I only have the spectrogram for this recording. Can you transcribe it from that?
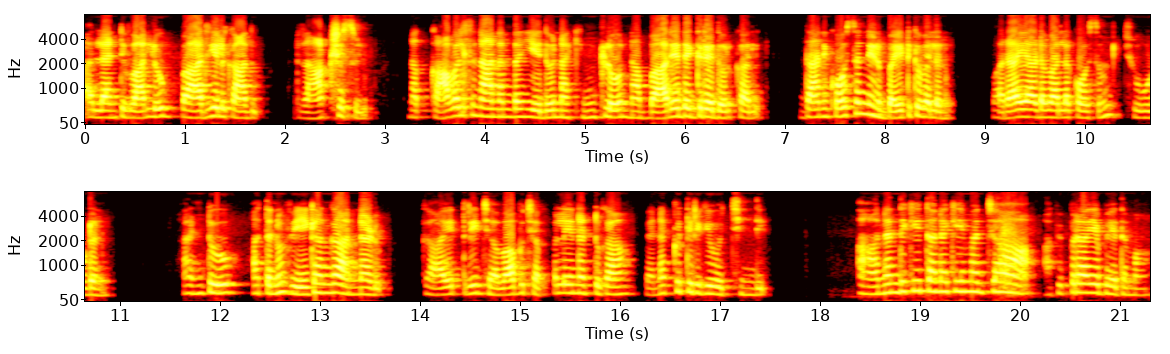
అలాంటి వాళ్ళు భార్యలు కాదు రాక్షసులు. నాకు కావలసిన ఆనందం ఏదో నాకు ఇంట్లో నా భార్య దగ్గరే దొరకాలి. దానికోసం నేను బయటికి వెళ్ళను. వరాయి ఆడవాళ్ళ కోసం చూడను. అంటూ అతను వేగంగా అన్నాడు. గాయత్రి జవాబు చెప్పలేనట్టుగా వెనక్కు తిరిగి వచ్చింది. ఆనందికి తనకి మధ్య అభిప్రాయ భేదమా?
